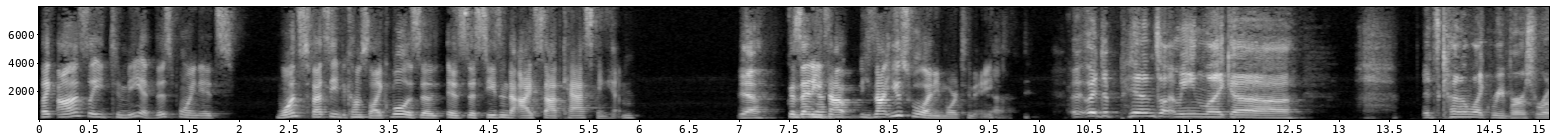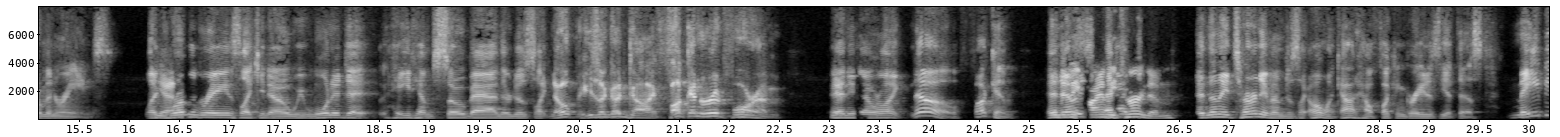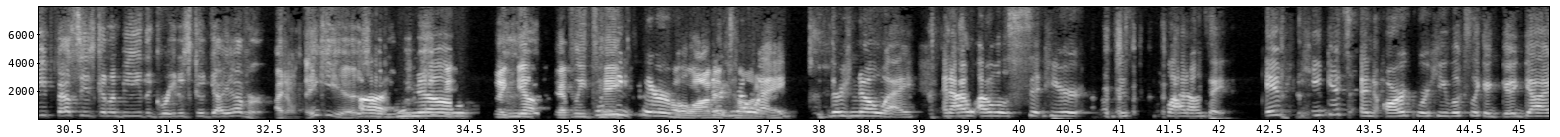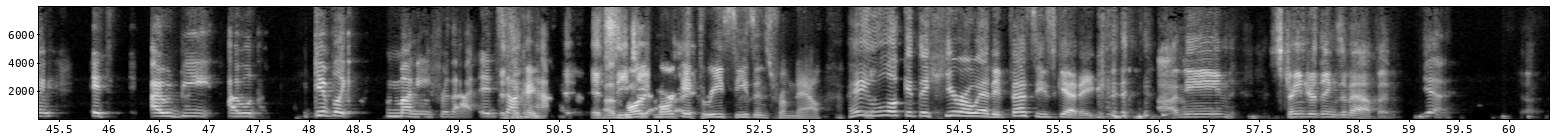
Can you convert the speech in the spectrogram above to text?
Like honestly, to me at this point, it's once Fessy becomes likable is the is the season that I stop casting him Yeah, because then he's not he's not useful anymore to me. It, it depends. I mean, like, uh, it's kind of like reverse Roman Reigns. Like Yeah. Roman Reigns, like you know, we wanted to hate him so bad, and they're just like, nope, he's a good guy. Fucking root for him. And you know, we're like, no, fuck him. And then now they finally bad. turned him. And then they turned him. I'm just like, oh my god, how fucking great is he at this? Maybe Fessy's gonna be the greatest good guy ever. I don't think he is. Uh, but he might be. no, Like it No. would definitely It's gonna be take terrible. a lot of There's time. no way. There's no way. And I, I will sit here just flat on say, if he gets an arc where he looks like a good guy, it's I would be I will give like money for that. It's, It's not okay. gonna happen. It's Uh, mark, mark right? it three seasons from now. Hey, look at the hero edit Fessy's getting. I mean, stranger things have happened. yeah.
